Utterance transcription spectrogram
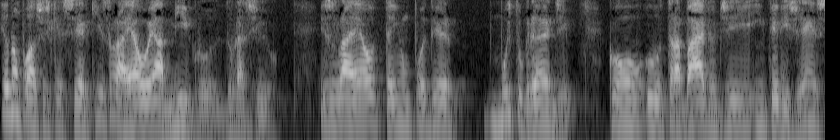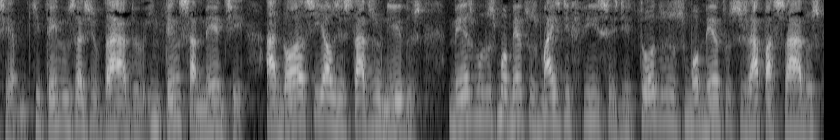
eu não posso esquecer que Israel é amigo do Brasil. Israel tem um poder muito grande com o trabalho de inteligência que tem nos ajudado intensamente a nós e aos Estados Unidos, mesmo nos momentos mais difíceis de todos os momentos já passados,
